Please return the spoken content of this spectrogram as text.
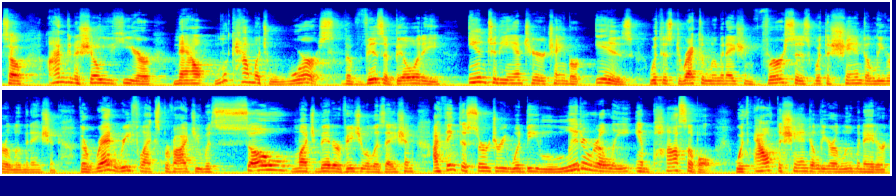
So I'm going to show you here now, look how much worse the visibility into the anterior chamber is with this direct illumination versus with the chandelier illumination. The red reflex provides you with so much better visualization. I think the surgery would be literally impossible without the chandelier illuminator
